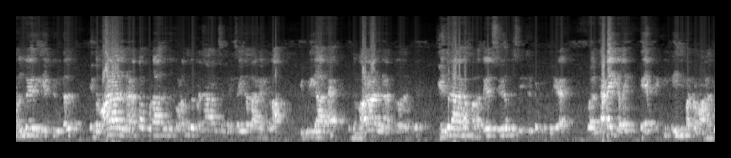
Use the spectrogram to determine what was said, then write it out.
பல்வேறு இயக்கங்கள் இந்த மாநாடு நடத்தக்கூடாதுன்னு தொடர்ந்து பிரச்சாரம் செய்ததாக இருக்கலாம். இப்படியாக இந்த மாநாடு நடத்துவதற்கு எதிராக பல பேர் சேர்ந்து செய்திருக்கக்கூடிய தடைகளை நேற்றைக்கு நீதிமன்றமானது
